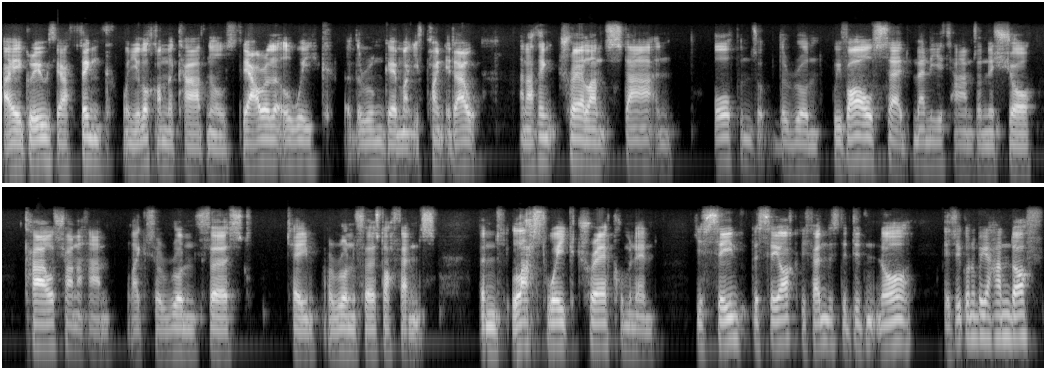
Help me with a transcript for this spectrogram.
I agree with you. I think when you look on the Cardinals, they are a little weak at the run game, like you've pointed out. And I think Trey Lance starting opens up the run. We've all said many a times on this show, Kyle Shanahan likes a run first team, a run first offense. And last week, Trey coming in, you've seen the Seahawks defenders, they didn't know is it going to be a handoff?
